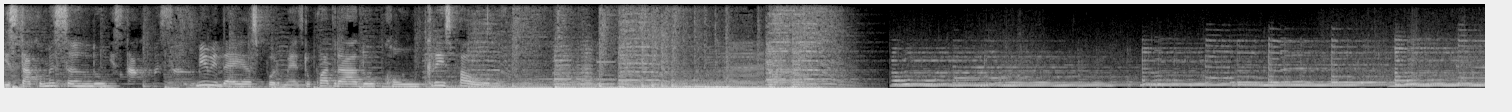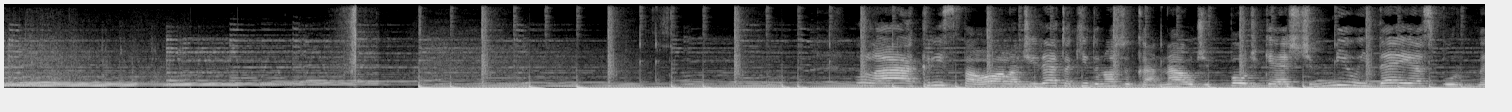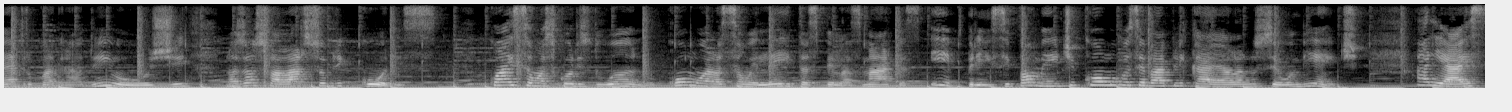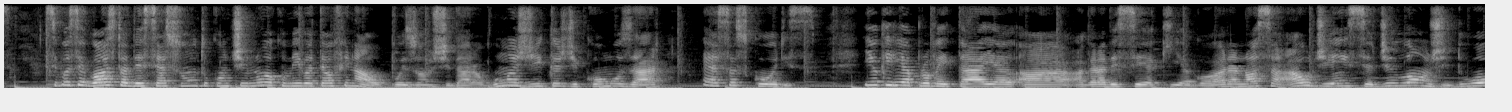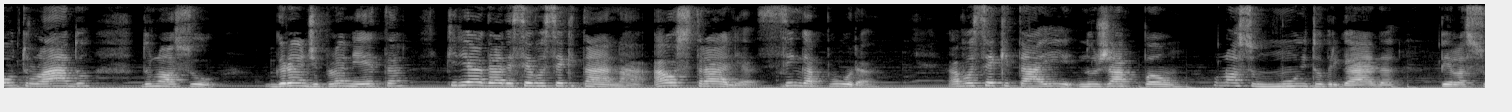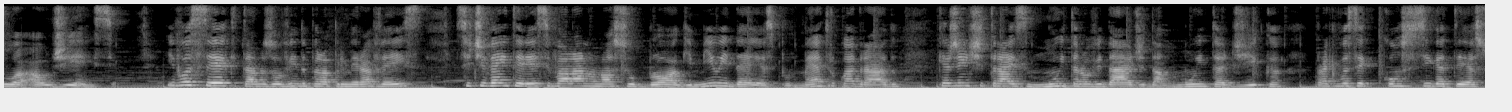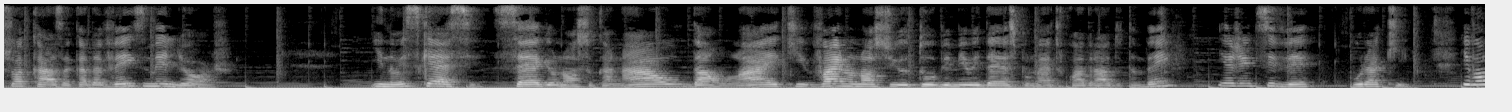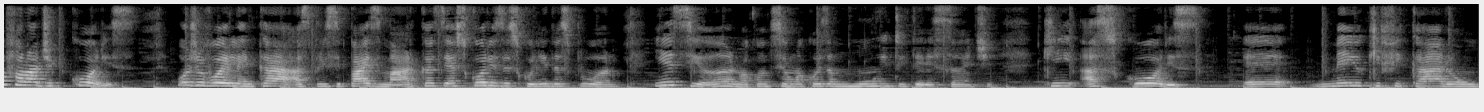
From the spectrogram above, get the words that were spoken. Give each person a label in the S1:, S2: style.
S1: Está começando. Está começando. Mil ideias por metro quadrado com Cris Paola.
S2: Paola, direto aqui do nosso canal de podcast Mil Ideias por Metro Quadrado. E hoje nós vamos falar sobre cores. Quais são as cores do ano, como elas são eleitas pelas marcas e principalmente como você vai aplicar ela no seu ambiente. Aliás, se você gosta desse assunto, continua comigo até o final, pois vamos te dar algumas dicas de como usar essas cores. E eu queria aproveitar e a, a, agradecer aqui agora a nossa audiência de longe, do outro lado do nosso grande planeta. Queria agradecer você que está na Austrália, Singapura, a você que está aí no Japão. O nosso muito obrigada pela sua audiência. E você que está nos ouvindo pela primeira vez, se tiver interesse, vá lá no nosso blog Mil Ideias por Metro Quadrado, que a gente traz muita novidade, dá muita dica para que você consiga ter a sua casa cada vez melhor. E não esquece, segue o nosso canal, dá um like, vai no nosso YouTube Mil Ideias por Metro Quadrado também e a gente se vê por aqui. E vamos falar de cores. Hoje eu vou elencar as principais marcas e as cores escolhidas para o ano. E esse ano aconteceu uma coisa muito interessante, que as cores é, meio que ficaram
